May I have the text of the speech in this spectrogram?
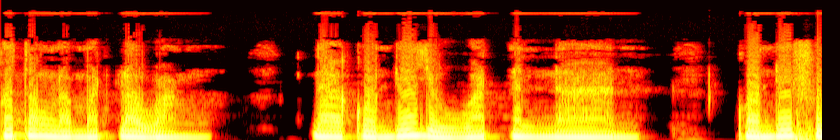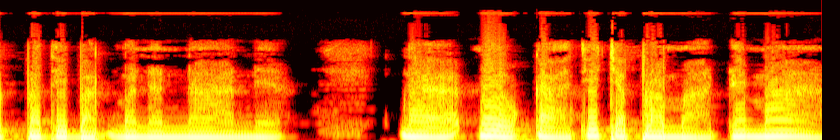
ก็ต้องระมัดระวัง นะคนที่อยู่วัดนานๆ คนที่ฝึกปฏิบัติมานานๆเนี่ยนะมีโอกาสที่จะประมาทได้มาก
